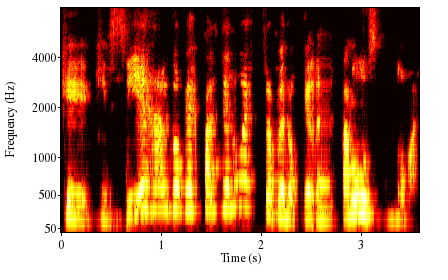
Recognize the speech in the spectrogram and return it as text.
que, que sí es algo que es parte nuestra, pero que lo estamos usando mal.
